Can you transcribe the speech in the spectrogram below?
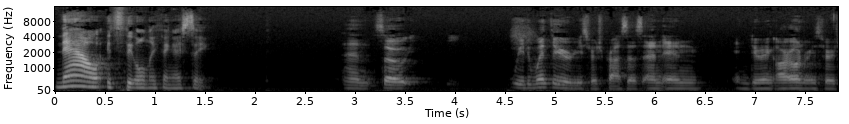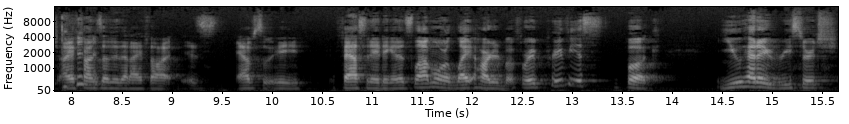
Now it's the only thing I see. And so we went through your research process, and in, in doing our own research, I found something that I thought is absolutely fascinating, and it's a lot more lighthearted. But for a previous book, you had a research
